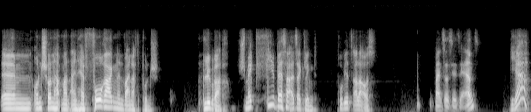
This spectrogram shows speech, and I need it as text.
ähm, und schon hat man einen hervorragenden Weihnachtspunsch. Glühbach. Schmeckt viel besser, als er klingt. Probiert's alle aus. Meinst du das jetzt ernst? Ja,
